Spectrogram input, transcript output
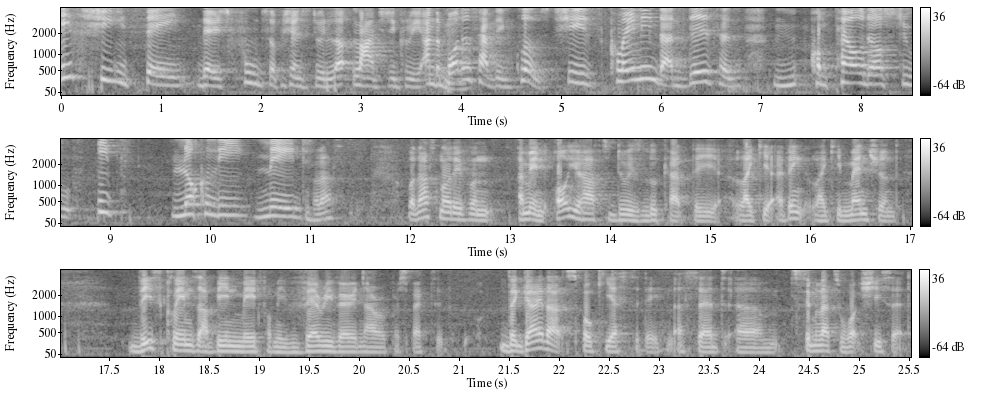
if she is saying there is food sufficiency to a large degree and the borders have been closed, she is claiming that this has compelled us to eat locally made. But that's, but that's not even, I mean, all you have to do is look at the, like I think, like he mentioned, these claims are being made from a very, very narrow perspective. The guy that spoke yesterday that said, um, similar to what she said,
